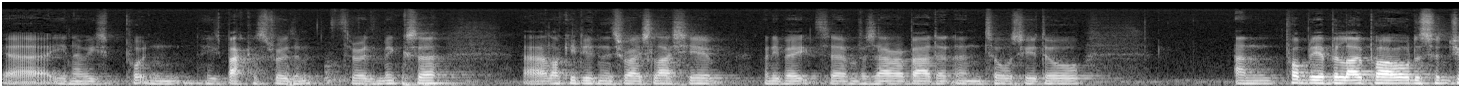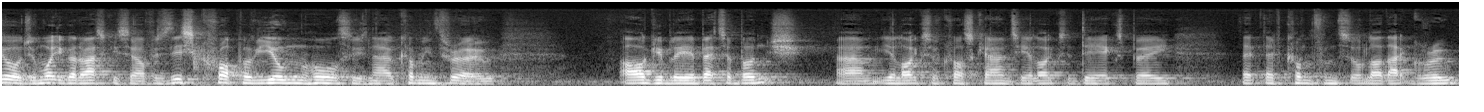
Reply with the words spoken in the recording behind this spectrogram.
uh, you know, he's putting his backers through the through the mixer, uh, like he did in this race last year when he beat um, Vazirabad and, and Torcedor, and probably a below par order St George. And what you've got to ask yourself is this crop of young horses now coming through, arguably a better bunch. Um, your likes of Cross Counter, your likes of Dee Ex Bee, they, they've come from sort of like that group,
